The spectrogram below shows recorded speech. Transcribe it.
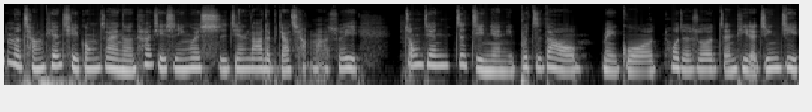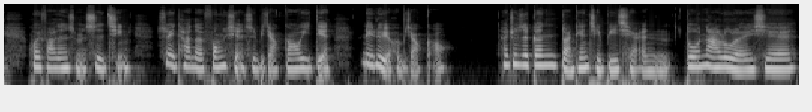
那么长天启公债呢？它其实因为时间拉得比较长嘛，所以中间这几年你不知道美国或者说整体的经济会发生什么事情，所以它的风险是比较高一点，利率也会比较高。它就是跟短天期比起来，多纳入了一些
